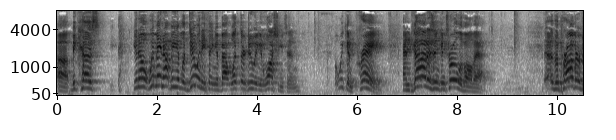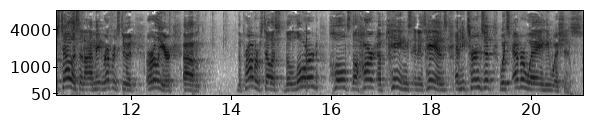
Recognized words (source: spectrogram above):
uh, because, you know, we may not be able to do anything about what they're doing in Washington, but we can pray. And God is in control of all that. Uh, the Proverbs tell us, and I made reference to it earlier. Um, the Proverbs tell us the Lord holds the heart of kings in his hands, and he turns it whichever way he wishes.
